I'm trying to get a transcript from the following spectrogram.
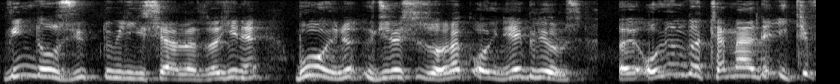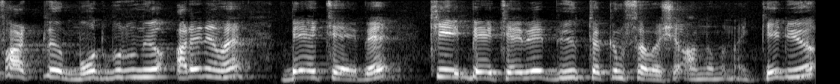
Windows yüklü bilgisayarlarda yine bu oyunu ücretsiz olarak oynayabiliyoruz. E, oyunda temelde iki farklı mod bulunuyor. Arena ve BTB ki BTB Büyük Takım Savaşı anlamına geliyor.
